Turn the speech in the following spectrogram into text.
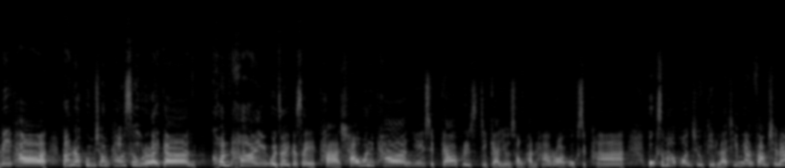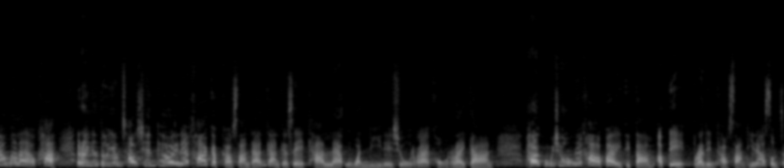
วัสดีค่ะ ต้อนรับคุณผู้ชมเข้าสู่รายการคนไทยหัวใจเกษตรค่ะ เช้าวันอังคาร 29 พฤศจิกายน 2565 ปุ๊กสมาพรชิวกิจและทีมงานฟาร์มชาแนลมาแล้วค่ะ รายงานตัวยามเช้าเช่นเคยนะคะ กับข่าวสารด้านการเกษตรค่ะ และวันนี้ในช่วงแรกของรายการ พาคุณผู้ชมนะคะไปติดตามอัปเดตประเด็นข่าวสารที่น่าสนใจ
